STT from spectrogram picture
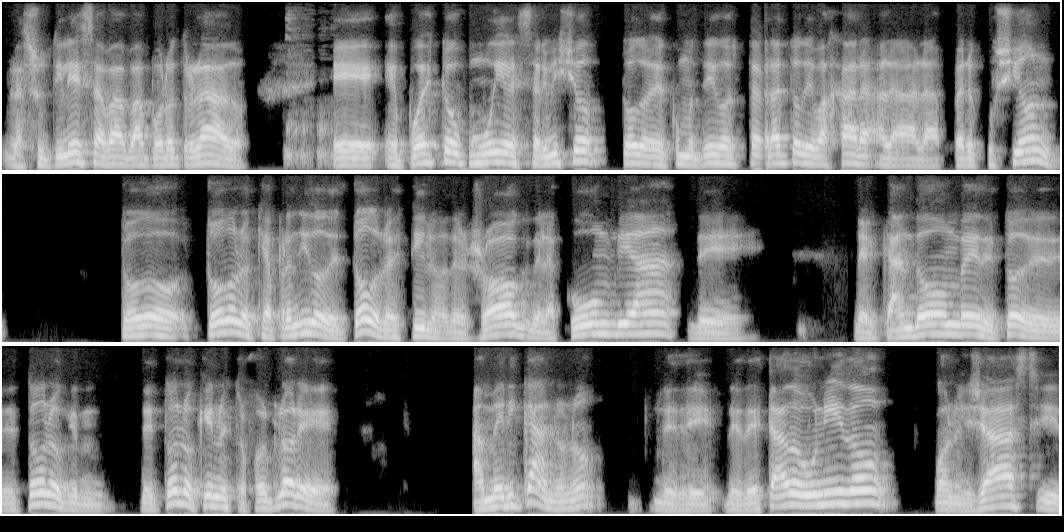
la sutileza va, va por otro lado. Eh, he puesto muy al servicio todo, eh, como te digo, trato de bajar a la, percusión todo, todo lo que he aprendido de todos los estilos, del rock, de la cumbia, de, del candombe, de todo, de, todo lo que, de todo lo que es nuestro folclore americano, ¿no? desde, Estados Unidos, con el jazz y,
